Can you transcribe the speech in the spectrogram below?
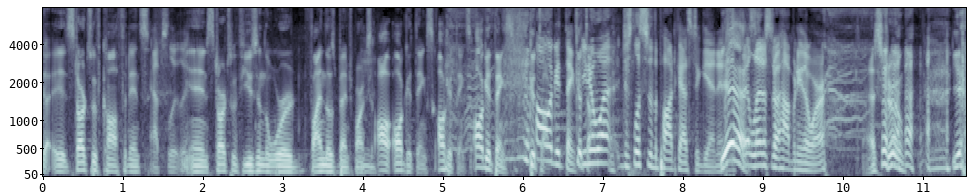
Yeah. it starts with confidence. Absolutely. Mm. And it starts with using the word, find those benchmarks. All, all good things. All good things. All good things. Good All good things. you know what? Just listen to the podcast again. And Let us know how many there were. That's true. yeah.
